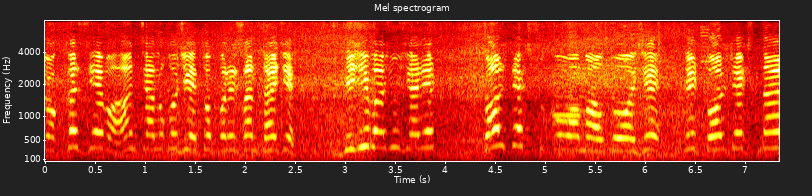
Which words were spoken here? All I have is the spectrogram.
ચોક્કસ જે વાહન ચાલકો છે, એ તો પરેશાન થાય છે. બીજી બાજુ જ્યારે ટોલ ટેક્સ ચૂકવવામાં આવતો હોય છે, એ ટોલ ટેક્સના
